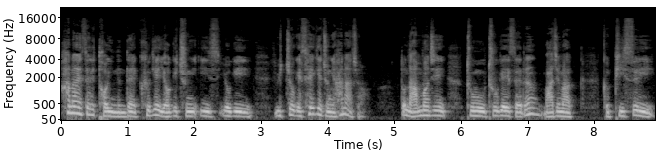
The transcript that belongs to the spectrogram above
하나의 셀이 더 있는데 그게 여기 중 이 여기 위쪽에 세 개 중에 하나죠. 또 나머지 두 두 개의 셀은 마지막 그 B3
